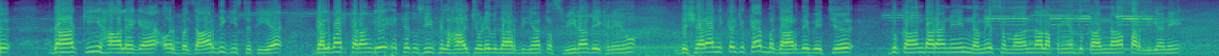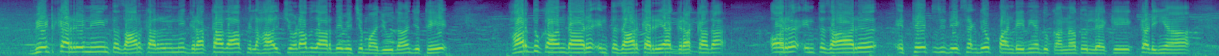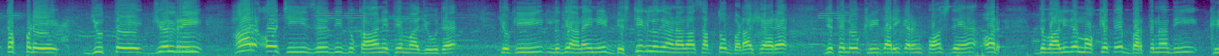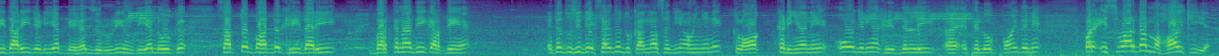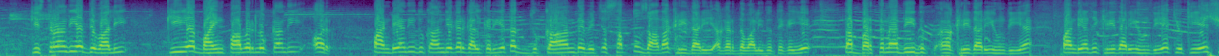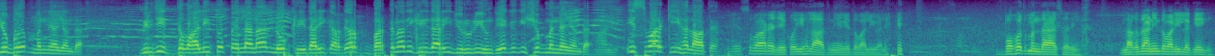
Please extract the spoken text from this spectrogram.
ਦਾ ਕੀ ਹਾਲ ਹੈਗਾ? ਔਰ ਬਾਜ਼ਾਰ ਦੀ ਕੀ ਸਥਿਤੀ ਹੈ? ਗੱਲਬਾਤ ਕਰਾਂਗੇ। ਇੱਥੇ ਤੁਸੀਂ ਫਿਲਹਾਲ ਚੋੜੇ ਬਾਜ਼ਾਰ ਦੀਆਂ ਤਸਵੀਰਾਂ ਦੇਖ ਰਹੇ ਹੋ। ਦੁਸ਼ਹਿਰਾ ਨਿਕਲ ਚੁੱਕਾ ਹੈ। ਬਾਜ਼ਾਰ ਦੇ ਵਿੱਚ ਦੁਕਾਨਦਾਰਾਂ ਨੇ ਨਵੇਂ ਸਮਾਨ ਨਾਲ ਆਪਣੀਆਂ ਦੁਕਾਨਾਂ ਭਰ ਲੀਆਂ ਨੇ। ਵੇਟ ਕਰ ਰਹੇ ਨੇ, ਇੰਤਜ਼ਾਰ ਕਰ ਰਹੇ ਨੇ। ਗ੍ਰਾਹਕਾਂ ਦਾ ਫਿਲਹਾਲ ਚੌੜਾ ਬਾਜ਼ਾਰ ਦੇ ਵਿੱਚ ਮੌਜੂਦ ਹਾਂ, ਜਿੱਥੇ ਹਰ ਦੁਕਾਨਦਾਰ ਇੰਤਜ਼ਾਰ ਕਰ ਰਿਹਾ ਗ੍ਰਾਹਕਾਂ ਦਾ। ਔਰ ਇੰਤਜ਼ਾਰ ਇੱਥੇ ਤੁਸੀਂ ਦੇਖ ਸਕਦੇ ਹੋ, ਪਾਂਡੇ ਦੀਆਂ ਦੁਕਾਨਾਂ ਤੋਂ ਲੈ ਕੇ ਘੜੀਆਂ, ਕੱਪੜੇ, ਜੁੱਤੇ, ਜੁਐਲਰੀ, ਹਰ ਉਹ ਚੀਜ਼ ਦੀ ਦੁਕਾਨ ਇੱਥੇ ਮੌਜੂਦ ਹੈ। ਕਿਉਂਕਿ ਲੁਧਿਆਣਾ ਹੀ ਨਹੀਂ, ਡਿਸਟ੍ਰਿਕਟ ਲੁਧਿਆਣਾ ਦਾ ਸਭ ਤੋਂ ਬੜਾ ਸ਼ਹਿਰ ਹੈ, ਜਿੱਥੇ ਲੋਕ ਖਰੀਦਦਾਰੀ ਕਰਨ ਪਹੁੰਚਦੇ ਹਨ ਔਰ ਦੀਵਾਲੀ ਦੇ ਮੌਕੇ ਤੇ ਬਰਤਨਾਂ ਦੀ ਖਰੀਦਦਾਰੀ ਜਿਹੜੀ ਹੈ ਬੇहद ਜ਼ਰੂਰੀ ਹੁੰਦੀ ਹੈ। ਲੋਕ ਸਭ ਤੋਂ ਵੱਧ ਖਰੀਦਦਾਰੀ ਬਰਤਨਾਂ ਦੀ ਕਰਦੇ ਹੈ। ਇੱਥੇ ਤੁਸੀਂ ਦੇਖ ਸਕਦੇ ਹੋ ਦੁਕਾਨਾਂ ਸਜੀਆਂ ਹੋਈਆਂ ਨੇ, ਕਲੌਕ ਘੜੀਆਂ ਨੇ, ਉਹ ਜਿਹੜੀਆਂ ਖਰੀਦਣ ਲਈ ਇੱਥੇ ਲੋਕ ਪਹੁੰਚਦੇ ਨੇ। ਪਰ ਇਸ ਵਾਰ ਦਾ ਮਾਹੌਲ ਕੀ ਹੈ? ਕਿਸ ਤਰ੍ਹਾਂ ਦੀ ਹੈ ਦੀਵਾਲੀ? ਕੀ ਹੈ ਬਾਇੰਗ ਪਾਵਰ ਲੋਕਾਂ ਦੀ? ਔਰ ਭਾਂਡਿਆਂ ਦੀ ਦੁਕਾਨ ਦੀ ਅਗਰ ਗੱਲ ਕਰੀਏ ਤਾਂ ਦੁਕਾਨ ਦੇ ਵਿੱਚ ਸਭ ਤੋਂ ਜ਼ਿਆਦਾ ਖਰੀਦਦਾਰੀ ਅਗਰ ਦੀਵਾਲੀ ਦੇ ਉੱਤੇ ਕਹੀਏ ਤਾਂ ਬਰਤਨਾਂ ਦੀ ਖਰੀਦਦਾਰੀ ਹੁੰਦੀ ਹੈ ਭਾਂਡਿਆਂ ਦੀ ਖਰੀਦਦਾਰੀ ਹੁੰਦੀ ਹੈ ਕਿਉਂਕਿ ਇਹ ਸ਼ੁਭ ਮੰਨਿਆ ਜਾਂਦਾ। ਵੀਰ ਜੀ ਦੀਵਾਲੀ ਤੋਂ ਪਹਿਲਾਂ ਨਾ ਲੋਕ ਖਰੀਦਦਾਰੀ ਕਰਦੇ ਔਰ ਬਰਤਨਾਂ ਦੀ ਖਰੀਦਦਾਰੀ ਜ਼ਰੂਰੀ ਹੁੰਦੀ ਹੈ ਕਿਉਂਕਿ ਸ਼ੁਭ ਮੰਨਿਆ ਜਾਂਦਾ। ਇਸ ਵਾਰ ਕੀ ਹਾਲਾਤ ਹੈ? ਇਸ ਵਾਰ ਅਜੇ ਕੋਈ ਹਾਲਾਤ ਨਹੀਂ ਹੈਗੇ ਦੀਵਾਲੀ ਵਾਲੇ। ਬਹੁਤ ਮੰਦਾ ਹੈ ਇਸ ਵਾਰੀ। ਲੱਗਦਾ ਨਹੀਂ ਦੀਵਾਲੀ ਲੱਗੇਗੀ।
